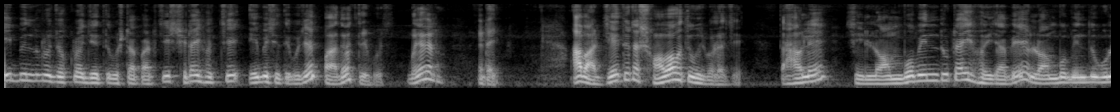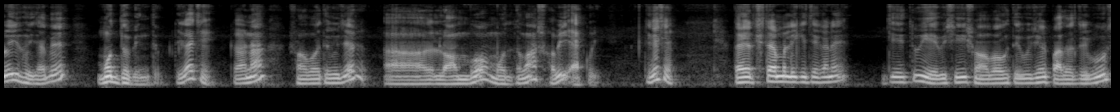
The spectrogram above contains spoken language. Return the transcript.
এই বিন্দুগুলো যোগ করে যে ত্রিভুজটা পাচ্ছি, সেটাই হচ্ছে এবিসি ত্রিভুজের পাদ ত্রিভুজ। বোঝা গেল? এটাই। আবার যেহেতু এটা সমবাহু ত্রিভুজ বলেছে, তাহলে সেই লম্ব বিন্দুটাই হয়ে যাবে, লম্ব বিন্দুগুলোই হয়ে যাবে মধ্যবিন্দু, ঠিক আছে? কেননা সমবাহু ত্রিভুজের লম্ব, মধ্যমা সবই একই, ঠিক আছে? তাই সেটা আমরা লিখেছি এখানে, যেহেতু এবিসি সমবাহু ত্রিভুজের পাদ ত্রিভুজ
